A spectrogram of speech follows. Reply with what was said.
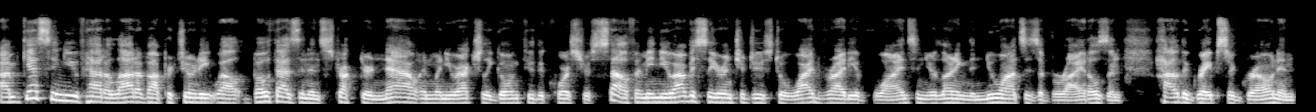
I'm guessing you've had a lot of opportunity, well, both as an instructor now and when you were actually going through the course yourself. I mean, you obviously are introduced to a wide variety of wines and you're learning the nuances of varietals and how the grapes are grown and,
